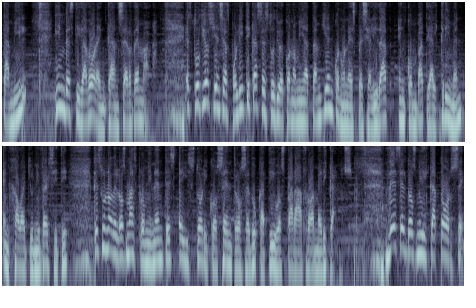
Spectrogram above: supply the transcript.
tamil, investigadora en cáncer de mama. Estudió ciencias políticas, estudió economía también con una especialidad en combate al crimen en Howard University, que es uno de los más prominentes e históricos centros educativos para afroamericanos. Desde el 2014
